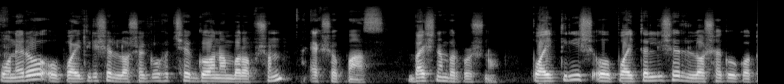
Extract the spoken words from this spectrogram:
পনেরো ও পঁয়ত্রিশের লসাগু হচ্ছে গ নাম্বার অপশন, একশো পাঁচ। বাইশ নাম্বার প্রশ্ন। পঁয়ত্রিশ ও পঁয়তাল্লিশের লসাগু কত?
